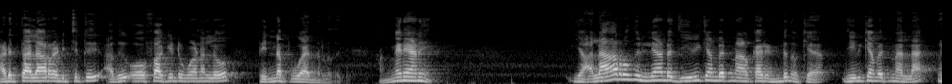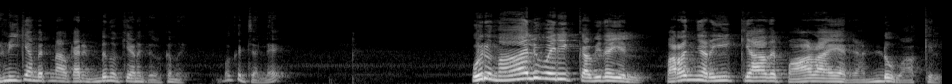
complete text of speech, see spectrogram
അടുത്ത അലാറം അടിച്ചിട്ട് അത് ഓഫാക്കിയിട്ട് വേണമല്ലോ പിന്നെ പോവുക എന്നുള്ളത്. അങ്ങനെയാണ് ഈ അലാറൊന്നും ഇല്ലാണ്ട് ജീവിക്കാൻ പറ്റുന്ന ആൾക്കാരുണ്ട് നോക്കിയാൽ ജീവിക്കാൻ പറ്റുന്നതല്ല എണീക്കാൻ പറ്റുന്ന ആൾക്കാരുണ്ട് നോക്കിയാണ് കേൾക്കുന്നത്. നമുക്ക് ചെല്ലേ? ഒരു നാലുവരി കവിതയിൽ പറഞ്ഞറിയിക്കാതെ പാഴായ രണ്ടു വാക്കിൽ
